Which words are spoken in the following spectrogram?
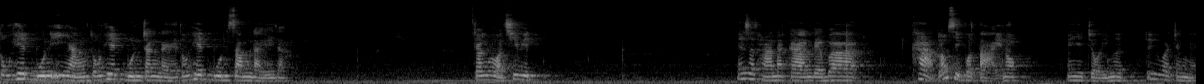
ต้องเฮ็ดบุญอีหยังต้องเฮ็ดบุญจังใดต้องเฮ็ดบุญซ้ำใดจ้ะจังหวดชีวิต ในสถานการณ์แบบว่าขาดแล้วสิบ่ตายเนาะไม่ใช่จอยเงินได้ว่าจังไหน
